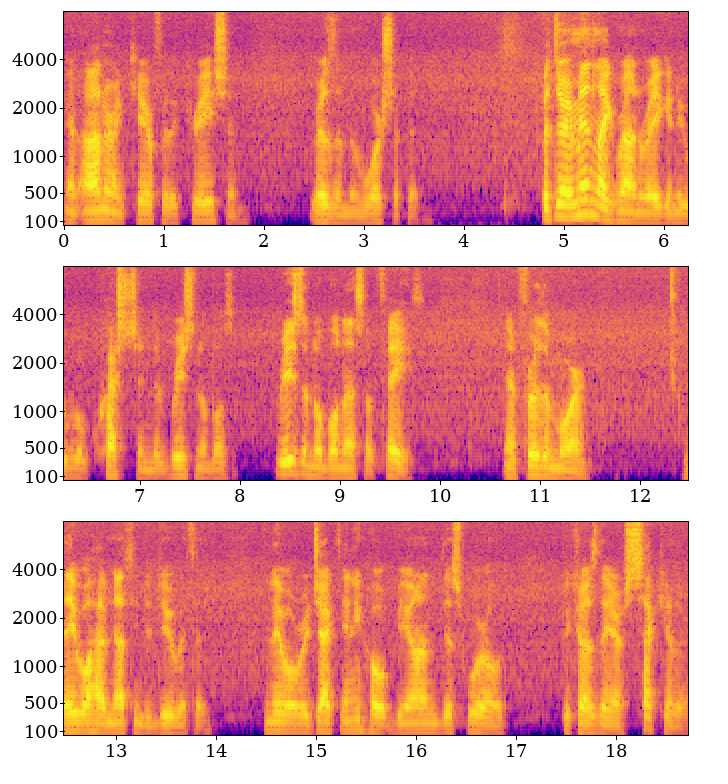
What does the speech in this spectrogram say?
and honor and care for the creation rather than to worship it. But there are men like Ron Reagan who will question the reasonableness of faith. And furthermore, they will have nothing to do with it, and they will reject any hope beyond this world because they are secular,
